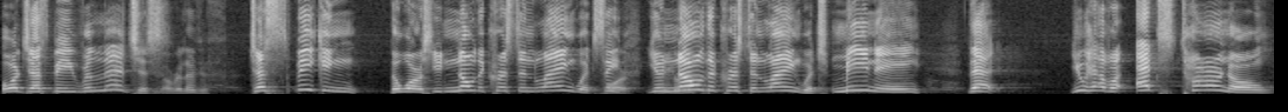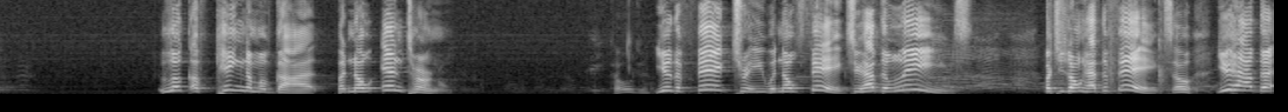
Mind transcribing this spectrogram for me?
or just be religious. You're religious. just speaking the words. You know the Christian language. See, Or you know the Christian language, meaning that you have an external look of kingdom of God, but no internal. Told you. You're the fig tree with no figs. You have the leaves, but you don't have the figs. So you have the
